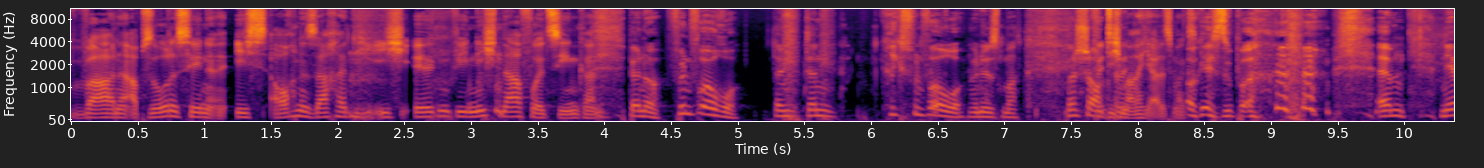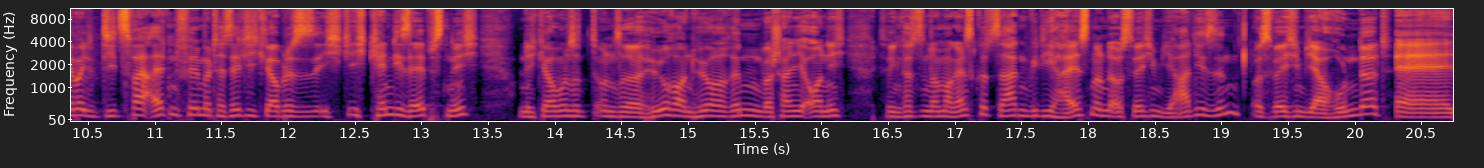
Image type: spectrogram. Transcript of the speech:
war eine absurde Szene. Ist auch eine Sache, die ich irgendwie nicht nachvollziehen kann. Benno, 5 Euro. Dann, dann kriegst du 5 Euro, wenn du das machst. Mal schauen. Für dich mache ich alles, Max. Okay, super. ähm, nee, aber die zwei alten Filme tatsächlich, ich glaube, das ist, ich, ich kenne die selbst nicht und ich glaube, unsere, unsere Hörer und Hörerinnen wahrscheinlich auch nicht. Deswegen kannst du noch mal ganz kurz sagen, wie die heißen und aus welchem Jahr die sind? Aus welchem Jahrhundert? Äh,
